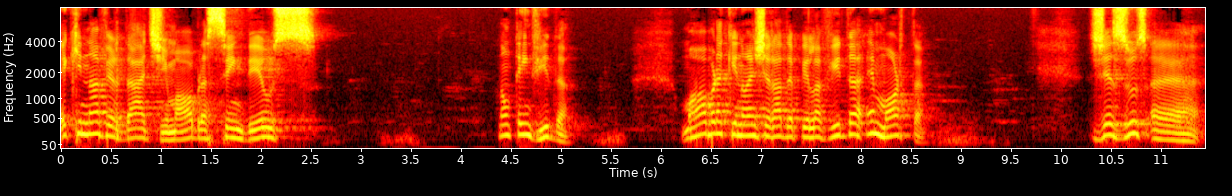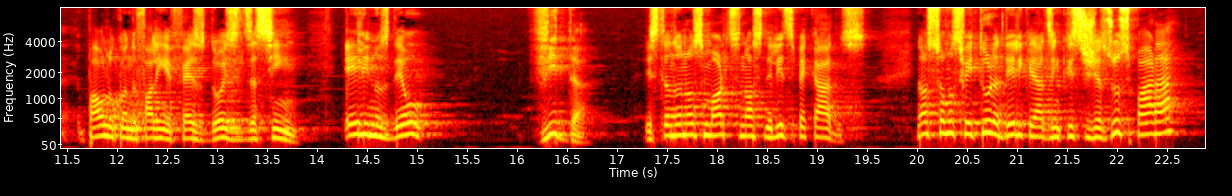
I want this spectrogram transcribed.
É que, na verdade, uma obra sem Deus não tem vida. Uma obra que não é gerada pela vida é morta. Jesus, é, Paulo, quando fala em Efésios 2, diz assim: Ele nos deu vida. estando nos mortos nossos delitos e pecados. Nós somos feitura dele, criados em Cristo Jesus, para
